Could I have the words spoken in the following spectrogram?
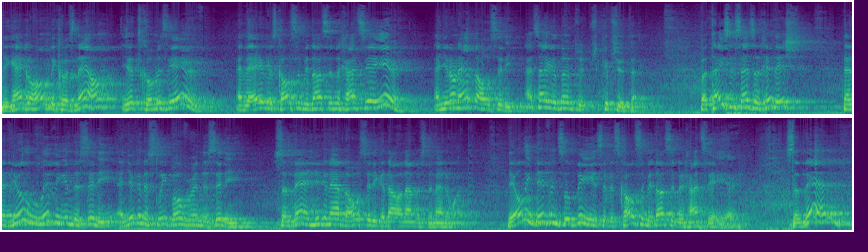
You can't go home because now your tchum is the Erev. And the Erev is called Vidas in the Chatzi a year. And you don't have the whole city. That's how you learn Kipshuta. But Tosfos says a Chiddush that if you're living in the city and you're going to sleep over in the city, so then you're going to have the whole city Gadal and Amis no matter what. The only difference will be is if it's called Vidas in the Chatzi a year. So then,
